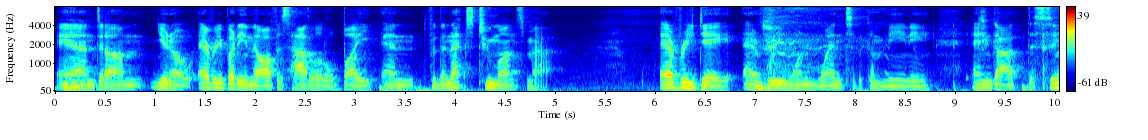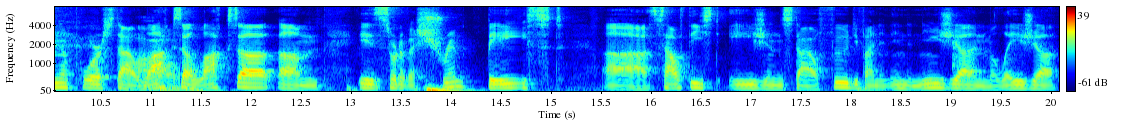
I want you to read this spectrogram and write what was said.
And um, you know, everybody in the office had a little bite, and for the next two months, Matt, every day everyone went to the conbini and got the Singapore style Wow. laksa. Laksa um, is sort of a shrimp based uh, Southeast Asian style food you find in Indonesia and Malaysia,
